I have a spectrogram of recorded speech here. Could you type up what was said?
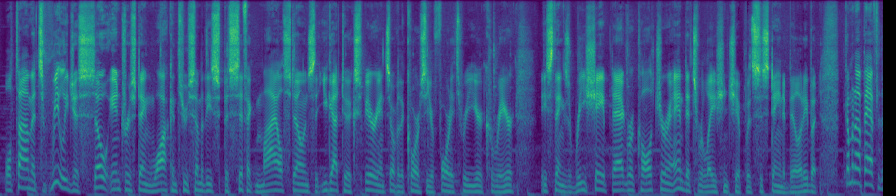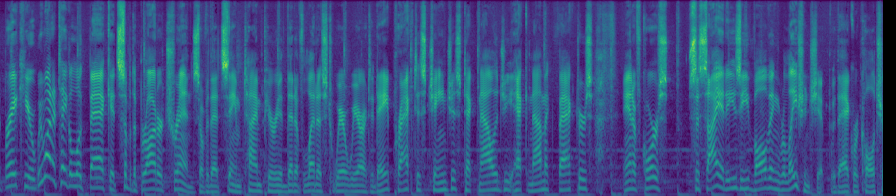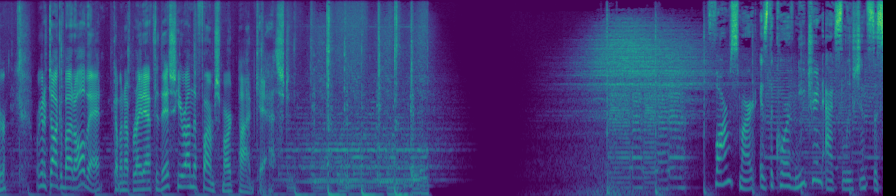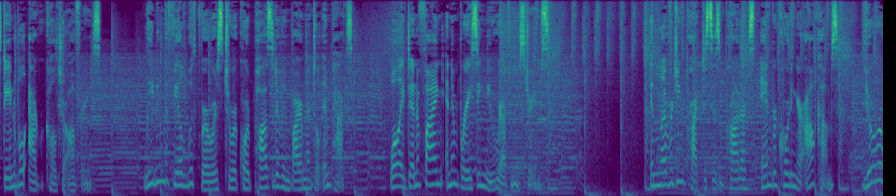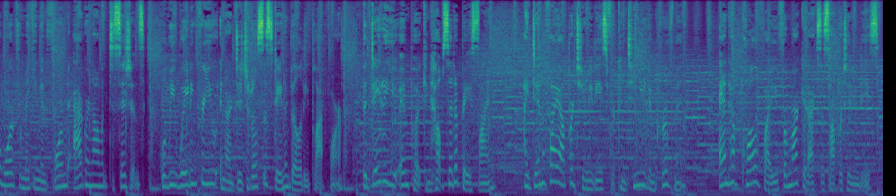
Well, Tom, it's really just so interesting walking through some of these specific milestones that you got to experience over the course of your 43 year career. These things reshaped agriculture and its relationship with sustainability. But coming up after the break here, we want to take a look back at some of the broader trends over that same time period that have led us to where we are today practice changes, technology, economic factors, and of course, society's evolving relationship with agriculture. We're going to talk about all that coming up right after this here on the Farm Smart Podcast. Farm Smart is the core of Nutrien Ag Solutions' sustainable agriculture offerings, leading the field with growers to record positive environmental impacts while identifying and embracing new revenue streams. In leveraging practices and products and recording your outcomes, your reward for making informed agronomic decisions will be waiting for you in our digital sustainability platform. The data you input can help set a baseline, identify opportunities for continued improvement, and help qualify you for market access opportunities.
